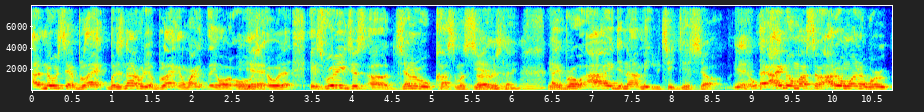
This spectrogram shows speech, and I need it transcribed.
I know he said black, but it's not really a black and white thing or, or, Yeah. or that. It's really just a general customer service thing. Mm-hmm. Yeah. Like, bro, I did not make you take this job. Yeah. Like, I know myself, I don't want to work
